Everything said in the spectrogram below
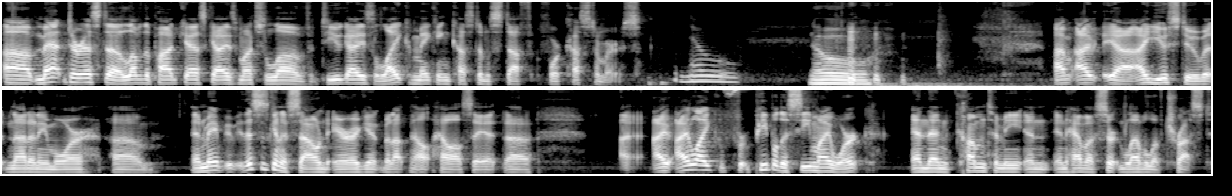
uh, Matt Durista, love the podcast, guys. Much love. Do you guys like making custom stuff for customers? No. No. I'm, I yeah, I used to, but not anymore. Um, and maybe this is going to sound arrogant, but I'll, how I'll say it. Uh, I, I like for people to see my work and then come to me and, and have a certain level of trust.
